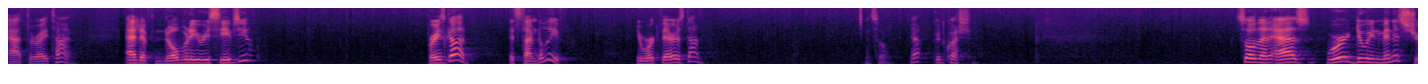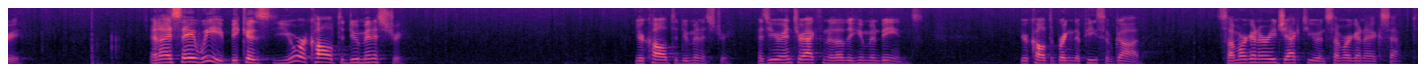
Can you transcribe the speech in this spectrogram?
at the right time. And if nobody receives you, praise God. It's time to leave. Your work there is done. And so, yeah, good question. So then, as we're doing ministry, and I say we because you are called to do ministry. You're called to do ministry. As you're interacting with other human beings, you're called to bring the peace of God. Some are going to reject you and some are going to accept.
